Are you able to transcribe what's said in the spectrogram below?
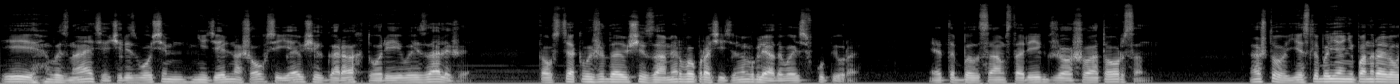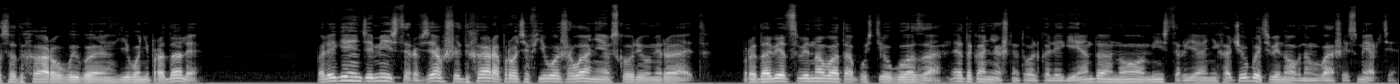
и, вы знаете, через 8 недель нашел в Сияющих горах Ториевые залежи. Толстяк выжидающий замер, вопросительно вглядываясь в купюры. Это был сам старик Джошуа Торсон. «А что, если бы я не понравился Дхару, вы бы его не продали?» «По легенде, мистер, взявший Дхара против его желания вскоре умирает». Продавец виновато опустил глаза. «Это, конечно, только легенда, но, мистер, я не хочу быть виновным в вашей смерти».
